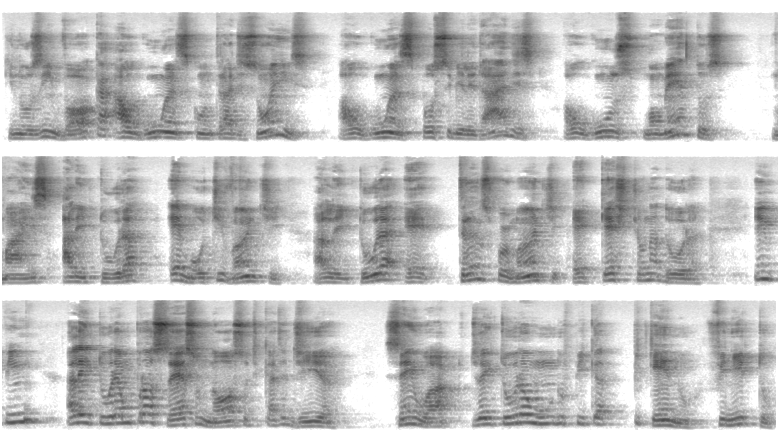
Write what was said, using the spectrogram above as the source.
que nos invoca algumas contradições, algumas possibilidades, alguns momentos, mas a leitura é motivante, a leitura é transformante, é questionadora. Enfim, a leitura é um processo nosso de cada dia. Sem o hábito de leitura, o mundo fica pequeno, finito.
